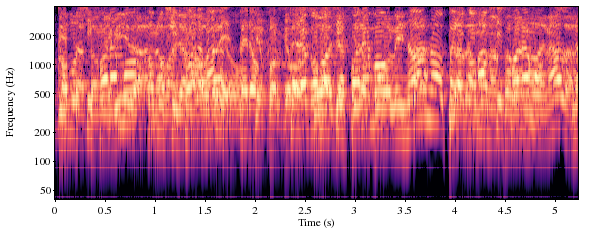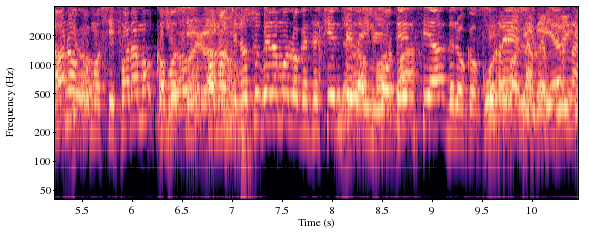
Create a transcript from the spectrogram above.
como si fuéramos. Como si fuera, vale, pero, pero como si fuéramos. No, no, pero como si fuéramos. No, no, como si fuéramos. Como si, como si no supiéramos lo que se siente la impotencia de lo que ocurre en la pierna.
